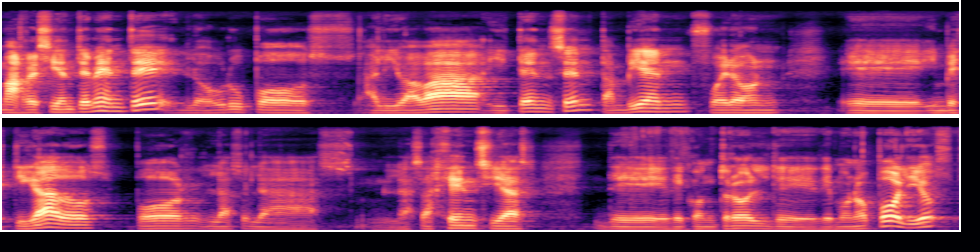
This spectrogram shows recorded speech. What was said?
más recientemente, los grupos Alibaba y Tencent también fueron eh, investigados por las, agencias de, control de, monopolios.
